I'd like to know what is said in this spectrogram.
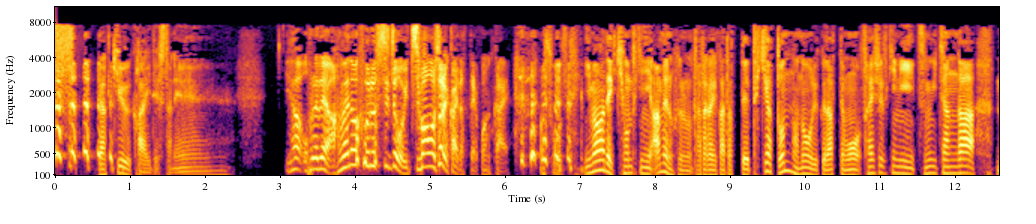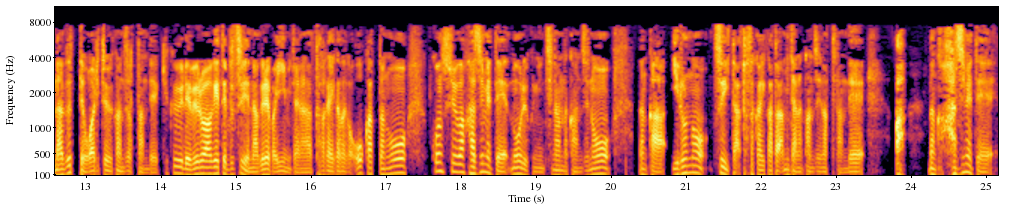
野球界でしたね。いや、俺ね、雨の降る史上一番面白い回だったよ、今回。ま あそうです。今まで基本的に雨の降るの戦い方って敵がどんな能力だっても最終的につむぎちゃんが殴って終わりという感じだったんで、結局レベルを上げて物理で殴ればいいみたいな戦い方が多かったのを、今週は初めて能力にちなんだ感じの、なんか色のついた戦い方みたいな感じになってたんで、あ、なんか初めて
